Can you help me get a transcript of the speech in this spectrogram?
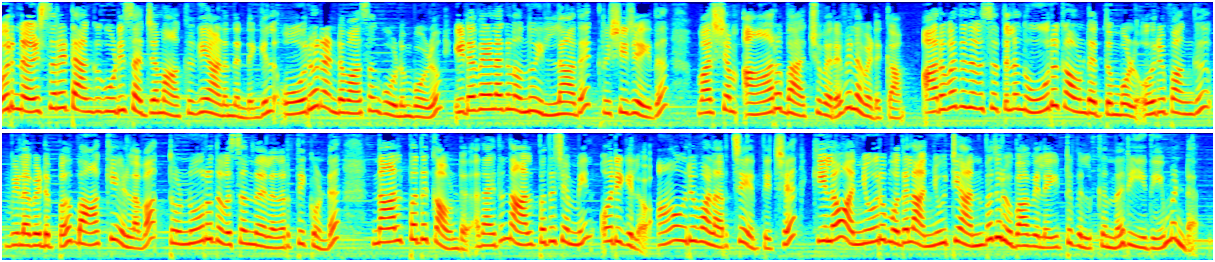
ഒരു നഴ്സറി ടാങ്ക് കൂടി സജ്ജമാക്കുകയാണെന്നുണ്ടെങ്കിൽ ഓരോ രണ്ടു മാസം കൂടുമ്പോഴും ഇടവേളകളൊന്നും ഇല്ലാതെ കൃഷി ചെയ്ത് വർഷം ആറ് ബാച്ച് വരെ വിളവെടുക്കാം. അറുപത് ദിവസത്തിൽ നൂറ് കൗണ്ട് എത്തുമ്പോൾ ഒരു പങ്ക് വിളവെടുപ്പ് ബാക്കിയുള്ളവ തൊണ്ണൂറ് ദിവസം നിലനിർത്തിക്കൊണ്ട് നാൽപ്പത് കൗണ്ട് അതായത് നാൽപ്പത് ചെമ്മീൻ ഒരു കിലോ ആ ഒരു വളർച്ച എത്തിച്ച് കിലോ അഞ്ഞൂറ് മുതൽ അഞ്ഞൂറ്റി അൻപത് രൂപ വിലയിട്ട് വിൽക്കുന്ന രീതിയും ഉണ്ട്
